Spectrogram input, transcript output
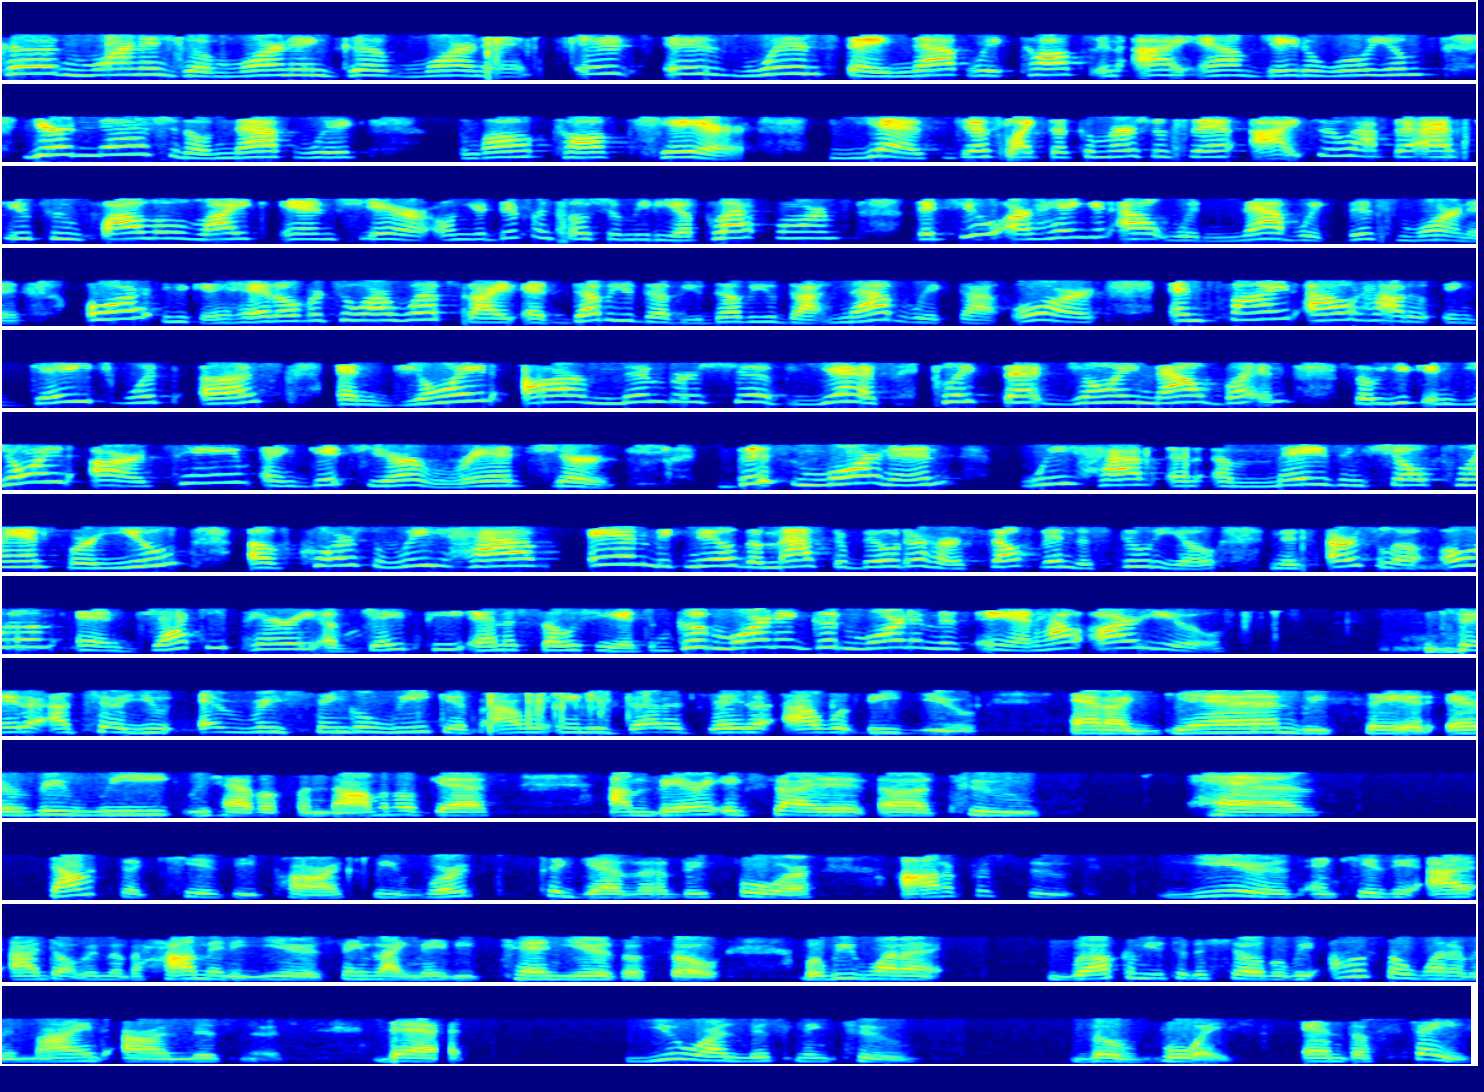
Good morning, good morning, good morning. It is Wednesday, NABWIC Talks, and I am Jada Williams, your national NABWIC Blog Talk Chair. Yes, just like the commercial said, I too have to ask you to follow, like, and share on your different social media platforms that you are hanging out with NABWIC this morning. Or you can head over to our website at www.nabwic.org and find out how to engage with us and join our membership. Yes, click that join now button so you can join our team and get your red shirt. This morning, we have an amazing show planned for you. Of course, we have Ann McNeil, the master builder herself in the studio, Miss Ursula Odom and Jackie Perry of JP and Associates. Good morning, good morning, Miss Ann. How are you? Jada, I tell you, every single week, if I were any better, Jada, I would be you. And again, we say it every week. We have a phenomenal guest I'm very excited uh, to have Dr. Kizzy Parks. We worked together before on a pursuit years, and Kizzy, I, I don't remember how many years, seemed like maybe 10 years or so, but we want to welcome you to the show, but we also want to remind our listeners that you are listening to the voice and the face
